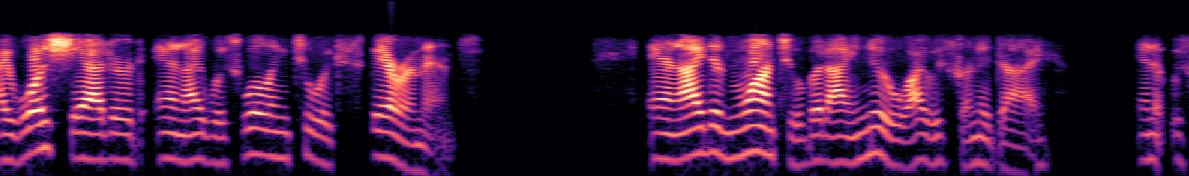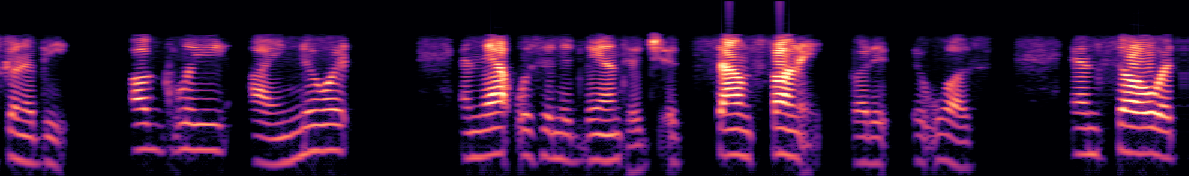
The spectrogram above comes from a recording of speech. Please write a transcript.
I was shattered and I was willing to experiment. And I didn't want to, but I knew I was going to die. And it was going to be ugly. I knew it. And that was an advantage. It sounds funny, but it, it was. And so it's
